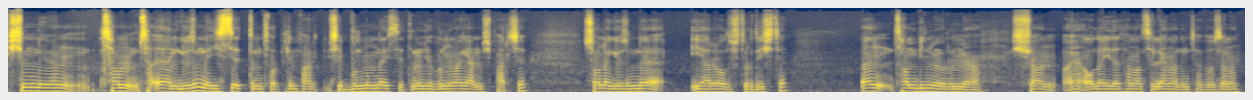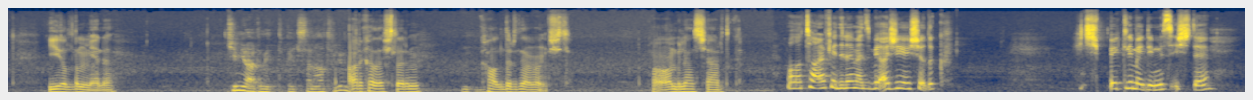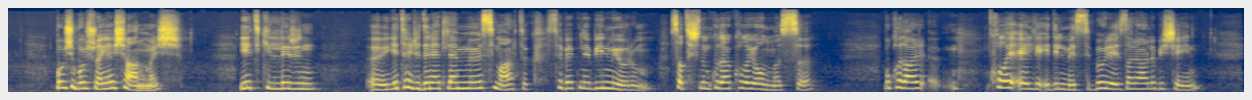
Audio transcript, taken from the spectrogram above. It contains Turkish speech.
Şimdi ben tam yani gözümle hissettim torpilin par şey burnumda hissettim. Önce burnuma gelmiş parça. Sonra gözümde yara oluşturdu işte. Ben tam bilmiyorum ya. Şu an yani olayı da tam hatırlayamadım tabii o zaman. Yığıldım yere. Kim yardım etti peki sana hatırlıyor musun? Arkadaşlarım. Kaldırdı hemen işte. Tamam, ambulans çağırdık. Valla tarif edilemez bir acı yaşadık. Hiç beklemediğimiz işte. Boşu boşuna yaşanmış. Yetkililerin e, yeterince denetlenmemesi mi artık? Sebep ne bilmiyorum. Satışının bu kadar kolay olması. Bu kadar e, kolay elde edilmesi. Böyle zararlı bir şeyin.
